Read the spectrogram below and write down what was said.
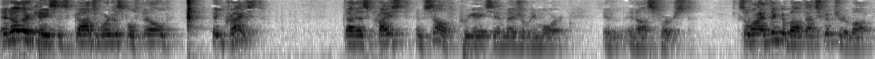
In other cases, God's word is fulfilled in Christ. That is, Christ himself creates immeasurably more in, in us first. So when I think about that scripture about,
